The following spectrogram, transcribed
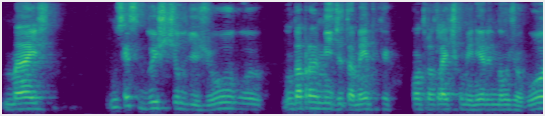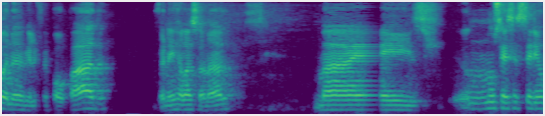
mais não sei se do estilo de jogo, não dá para medir também, porque contra o Atlético Mineiro ele não jogou, né? Ele foi poupado, não foi nem relacionado. Mas eu não sei se, seria,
